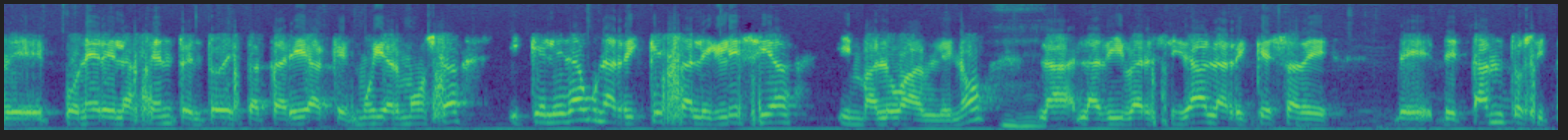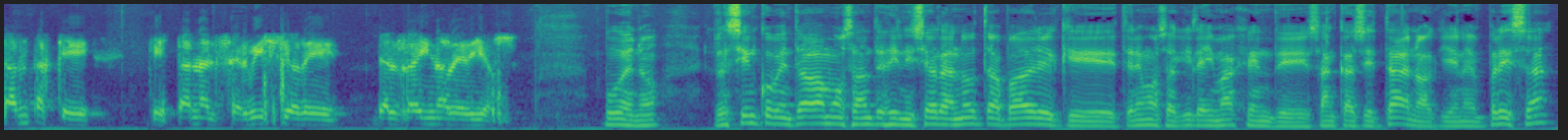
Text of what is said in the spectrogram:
eh, poner el acento en toda esta tarea que es muy hermosa y que le da una riqueza a la Iglesia invaluable, ¿no? la, la, diversidad, la riqueza de, de, de tantos y tantas que, que están al servicio de, del reino de Dios. Bueno, recién comentábamos antes de iniciar la nota, padre, que tenemos aquí la imagen de San Cayetano aquí en la empresa,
